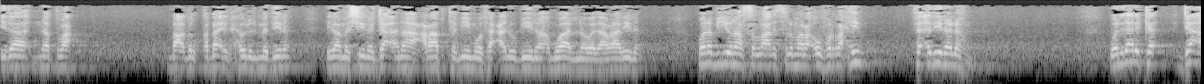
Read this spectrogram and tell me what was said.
إذا نطلع بعض القبائل حول المدينة إذا مشينا جاءنا أعراب تميم وفعلوا بنا أموالنا وذرارينا ونبينا صلى الله عليه وسلم رؤوف رحيم فأذن لهم. ولذلك جاء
